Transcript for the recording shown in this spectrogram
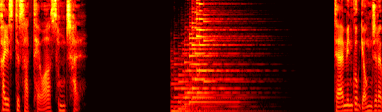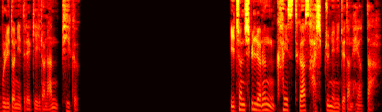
카이스트 사태와 성찰 대한민국 영재라 불리던 이들에게 일어난 비극 2011년은 카이스트가 40주년이 되던 해였다.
